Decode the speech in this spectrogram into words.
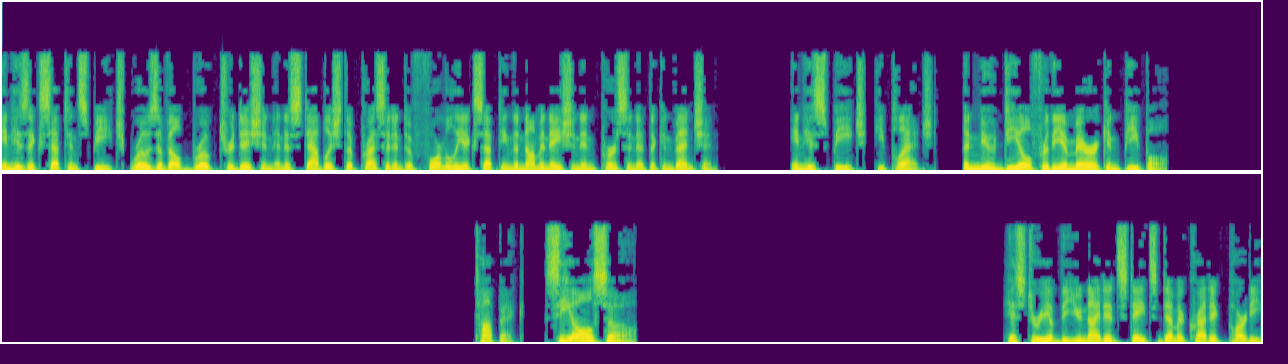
In his acceptance speech, Roosevelt broke tradition and established the precedent of formally accepting the nomination in person at the convention. In his speech, he pledged, "...a new deal for the American people." See also History of the United States Democratic Party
